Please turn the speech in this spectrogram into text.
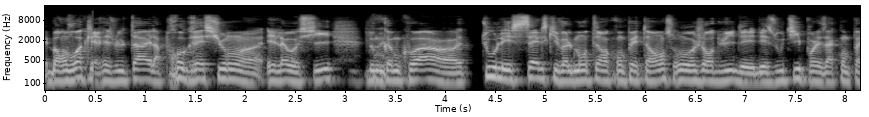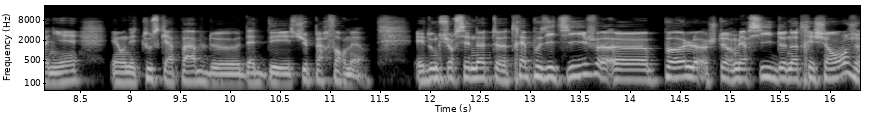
Et ben on voit que les résultats et la progression euh, est là aussi. Donc comme quoi, euh, tous les sales qui veulent monter en compétences ont aujourd'hui des, des, outils pour les accompagner, et on est tous capables d'être des super performeurs. Et donc sur ces notes très positives, euh, Paul, je te remercie de notre échange.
